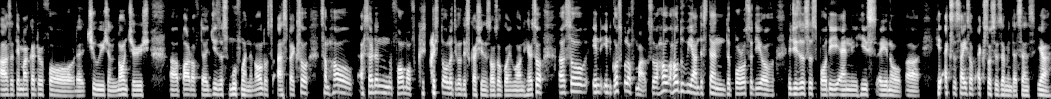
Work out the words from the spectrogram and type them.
as a demarcator for the Jewish and non-Jewish uh, part of the Jesus movement and all those aspects. So somehow a certain form of Christological discussion is also going on here. So uh, so in in the Gospel of Mark, so how how do we understand the porosity of Jesus's body and his uh, you know uh, his exercise of exorcism in that sense? Yeah.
